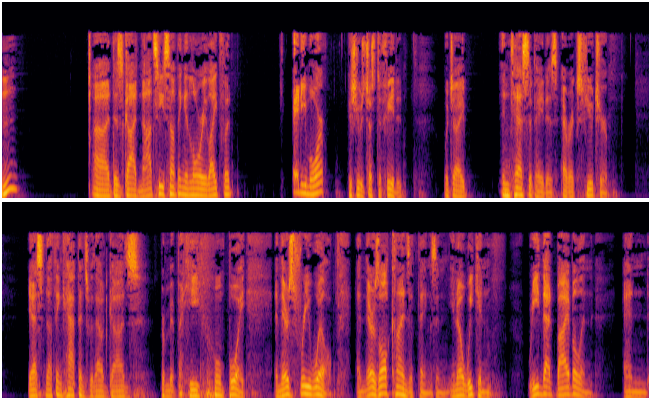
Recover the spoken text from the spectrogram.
Hmm? Uh, does God not see something in Lori Lightfoot anymore? Because she was just defeated, which I anticipate is Eric's future. Yes, nothing happens without God's permit, but he, oh boy, and there's free will and there's all kinds of things. And, you know, we can read that Bible and, and,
